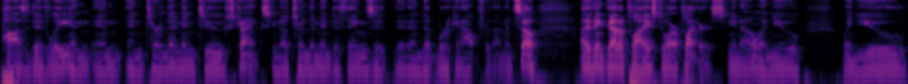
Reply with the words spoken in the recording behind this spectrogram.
positively and and and turn them into strengths you know turn them into things that, that end up working out for them. And so I think that applies to our players you know when you when you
